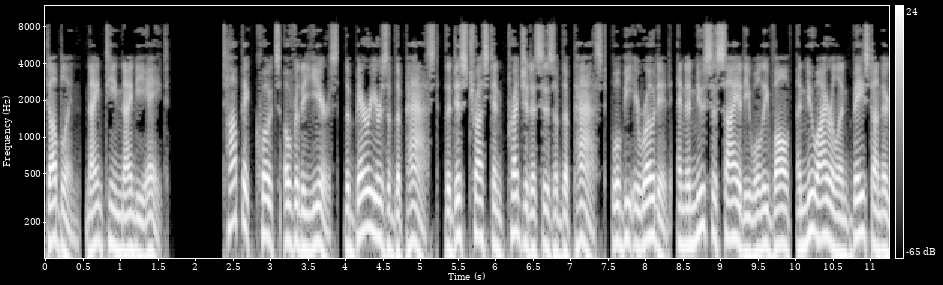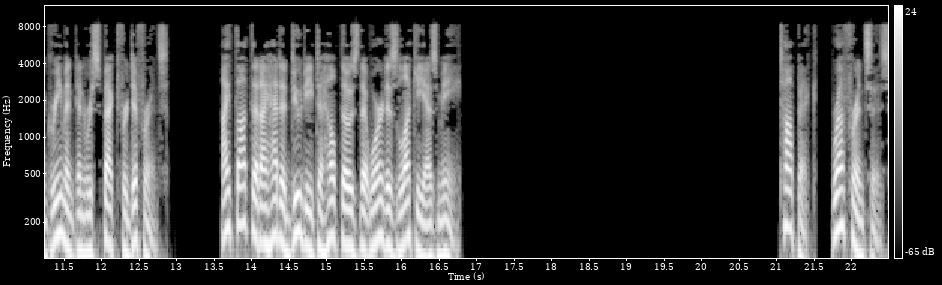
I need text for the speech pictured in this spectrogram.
Dublin, 1998. Topic quotes Over the years, the barriers of the past, the distrust and prejudices of the past, will be eroded, and a new society will evolve, a new Ireland based on agreement and respect for difference. I thought that I had a duty to help those that weren't as lucky as me. References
